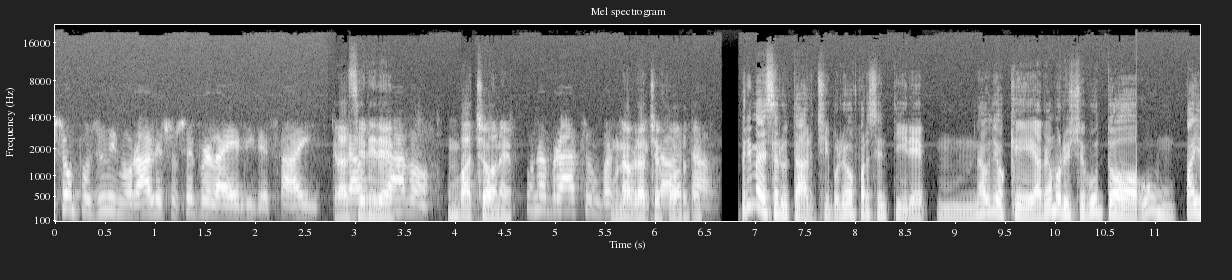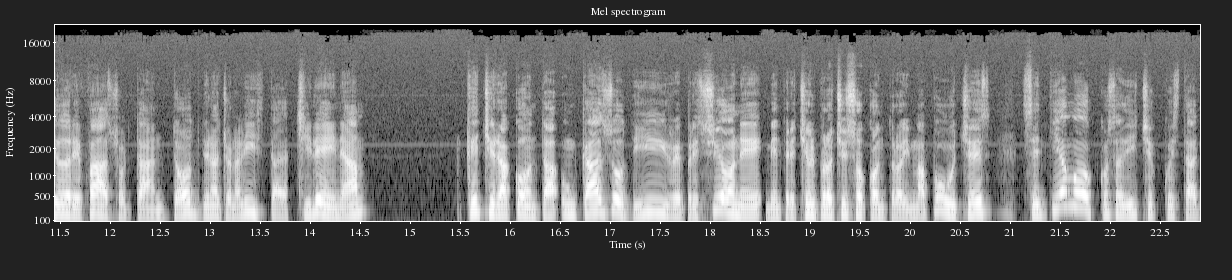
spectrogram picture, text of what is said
sono po' giù di morale sono sempre la Elide, sai. Grazie ciao, Elide. Gustavo. Un bacione. Un abbraccio, un bacione. Un abbraccio ciao, forte. Ciao. Prima di salutarci, volevo far sentire un audio che abbiamo ricevuto un paio d'ore fa soltanto di una giornalista cilena che ci racconta un caso di repressione mentre c'è il processo contro i Mapuches. Sentiamo cosa dice questa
